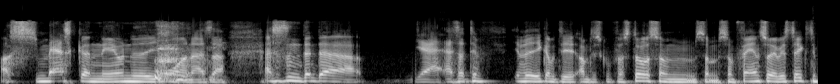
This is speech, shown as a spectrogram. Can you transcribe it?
og smasker nævnet i jorden, altså. Altså sådan den der, ja, altså det, jeg ved ikke, om det, om det skulle forstås som, som, som fans, så jeg vidste ikke,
